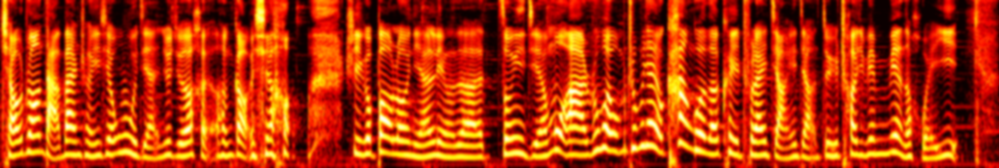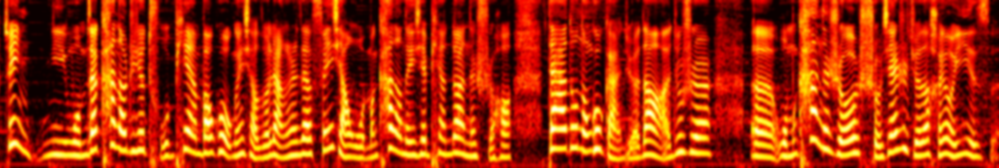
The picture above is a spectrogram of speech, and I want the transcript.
乔装打扮成一些物件，就觉得很很搞笑，是一个暴露年龄的综艺节目啊。如果我们直播间有看过的，可以出来讲一讲对于超级变变变的回忆。所以你我们在看到这些图片，包括我跟小泽两个人在分享我们看到的一些片段的时候，大家都能够感觉到啊，就是呃，我们看的时候，首先是觉得很有意思。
